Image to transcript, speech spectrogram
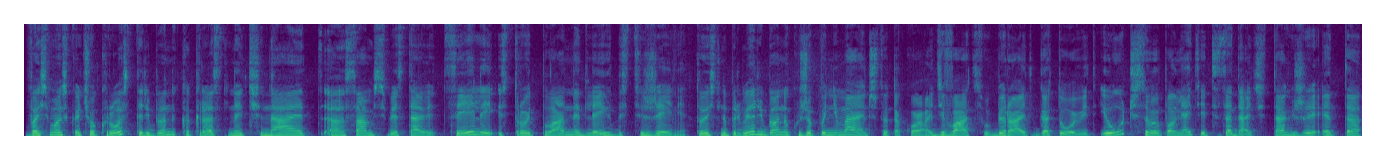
восьмой скачок роста ребенок как раз начинает э, сам себе ставить цели и строить планы для их достижения. То есть, например, ребенок уже понимает, что такое одеваться, убирать, готовить и учится выполнять эти задачи. Также это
